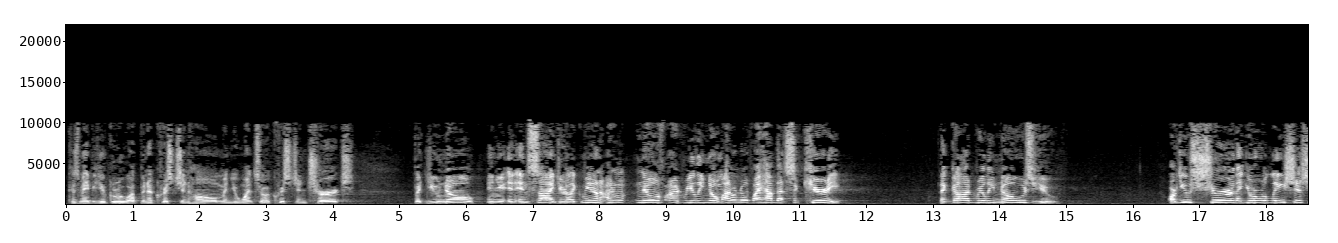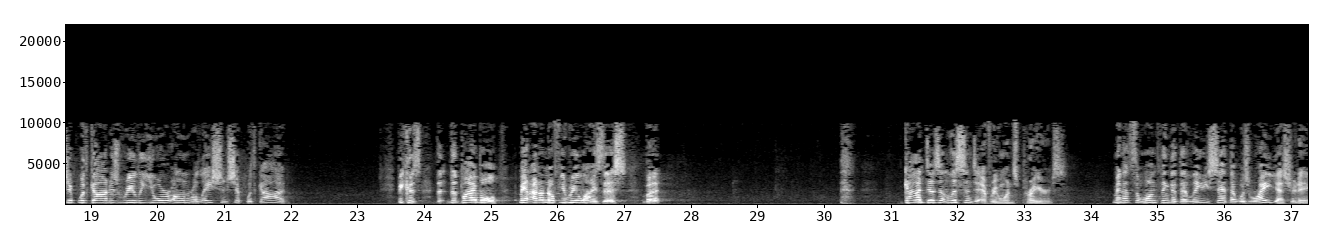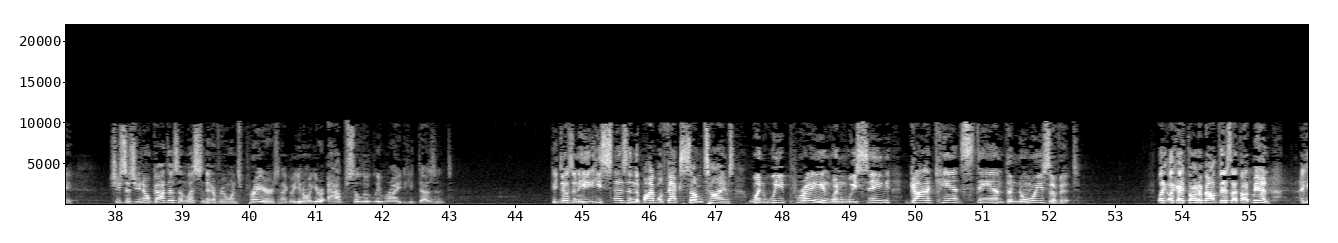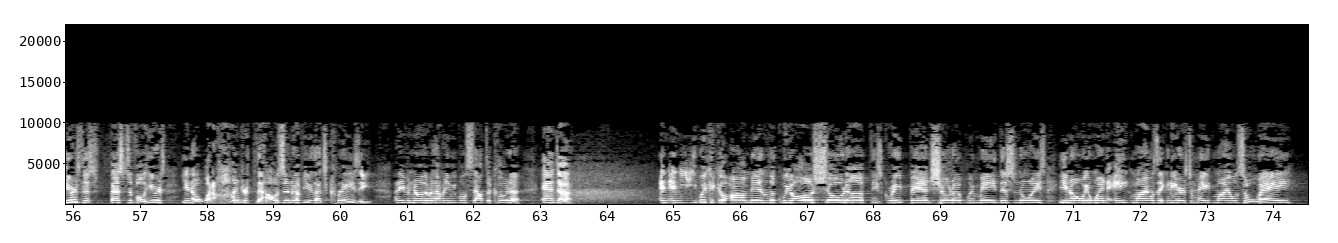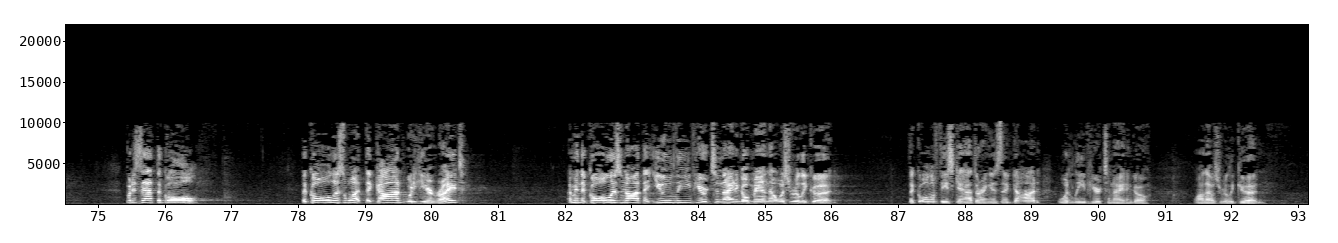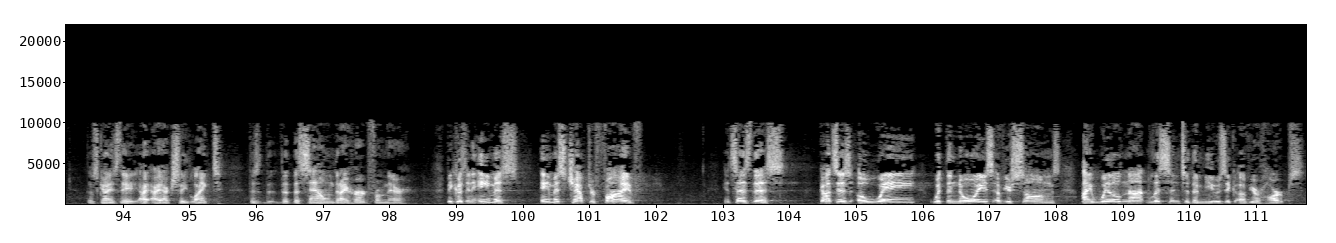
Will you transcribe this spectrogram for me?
Because maybe you grew up in a Christian home and you went to a Christian church, but you know in your, in, inside you're like, man, I don't know if I really know him. I don't know if I have that security that God really knows you. Are you sure that your relationship with God is really your own relationship with God? Because the, the Bible, man, I don't know if you realize this, but God doesn't listen to everyone's prayers. I mean, that's the one thing that that lady said that was right yesterday. She says, You know, God doesn't listen to everyone's prayers. And I go, You know what? You're absolutely right. He doesn't. He doesn't. He, he says in the Bible, in fact, sometimes when we pray and when we sing, God can't stand the noise of it. Like, like I thought about this. I thought, man, here's this festival. Here's, you know, what, a hundred thousand of you? That's crazy. I didn't even know there were that many people in South Dakota. And, uh, and, and we could go, oh man, look, we all showed up. These great bands showed up. We made this noise. You know, it went eight miles. They could hear us from eight miles away. But is that the goal? The goal is what? That God would hear, right? I mean, the goal is not that you leave here tonight and go, man, that was really good. The goal of these gatherings is that God would leave here tonight and go, wow, that was really good. Those guys, they, I, I actually liked the, the, the sound that I heard from there. Because in Amos, Amos chapter 5, it says this God says, Away with the noise of your songs. I will not listen to the music of your harps.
